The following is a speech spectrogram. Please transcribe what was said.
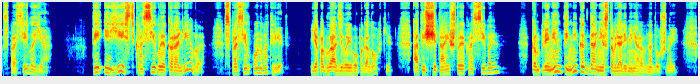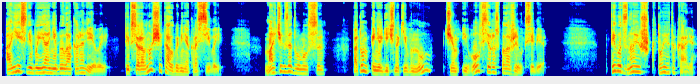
спросила я. "Ты и есть красивая королева?" спросил он в ответ. Я погладила его по головке. "А ты считаешь, что я красивая?" Комплименты никогда не оставляли меня равнодушной. А если бы я не была королевой, ты все равно считал бы меня красивой? Мальчик задумался, потом энергично кивнул, чем и вовсе расположил к себе. Ты вот знаешь, кто я такая.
